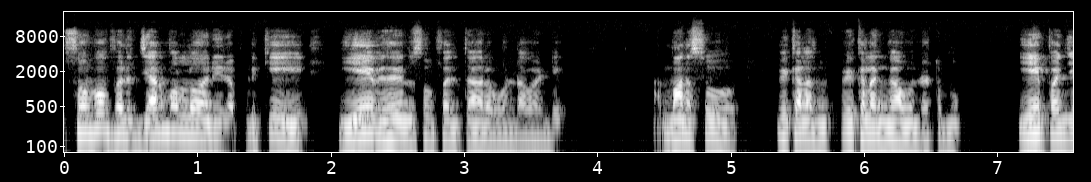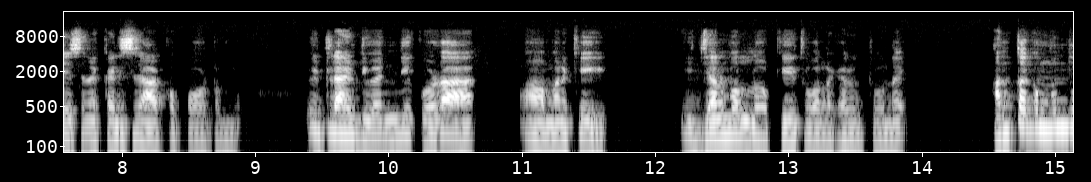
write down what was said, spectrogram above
శుభఫలి జన్మంలో అనేటప్పటికీ ఏ విధమైన సుఫలితాలు ఉండవండి. మనసు వికల వికలంగా ఉండటము. ఏ పని చేసినా కలిసి రాకపోవటము. ఇట్లాంటివన్నీ కూడా మనకి ఈ జన్మల్లో కేతు వల్ల కలుగుతున్నాయి. అంతకుముందు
